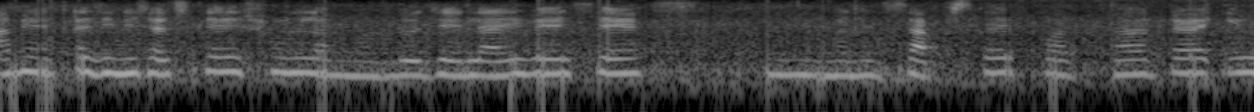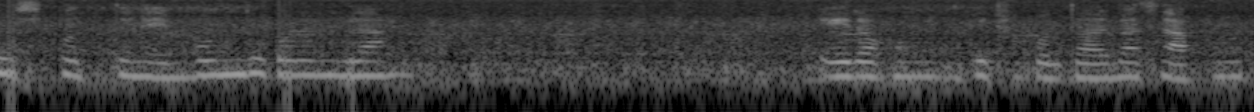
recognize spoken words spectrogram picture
আমি একটা জিনিস আজকে শুনলাম বন্ধু, যে লাইভে এসে মানে সাবস্ক্রাইব কথাটা ইউজ করতে নেই, বন্ধু করে নিলাম। এইরকম কিছু করতে হয় বা সাপোর্ট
